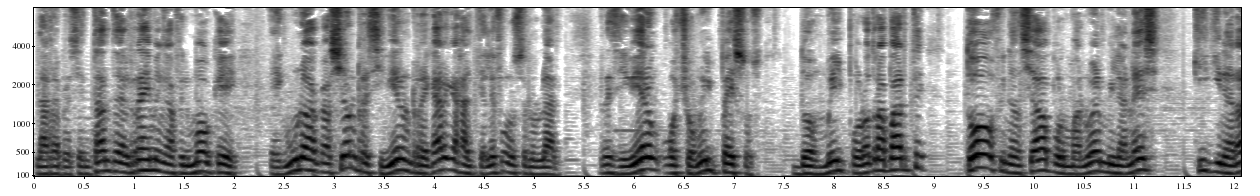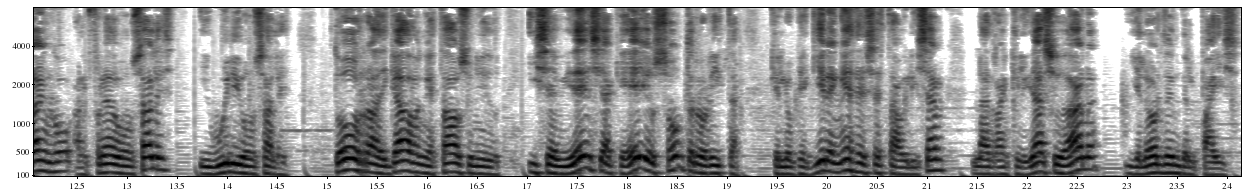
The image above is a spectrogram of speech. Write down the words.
La representante del régimen afirmó que en una ocasión recibieron recargas al teléfono celular, recibieron 8 mil pesos, 2 mil por otra parte, todo financiado por Manuel Milanés, Kiki Naranjo, Alfredo González y Willy González, todos radicados en Estados Unidos, y se evidencia que ellos son terroristas, que lo que quieren es desestabilizar la tranquilidad ciudadana y el orden del país.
